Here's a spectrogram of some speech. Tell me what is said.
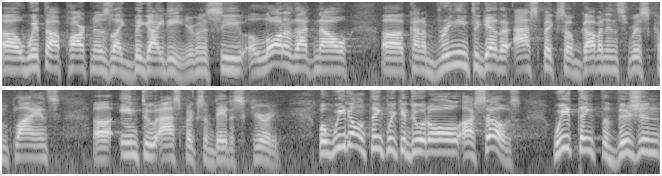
uh, with our partners like BigID. You're going to see a lot of that now uh, kind of bringing together aspects of governance, risk, compliance uh, into aspects of data security. But we don't think we can do it all ourselves. We think the vision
